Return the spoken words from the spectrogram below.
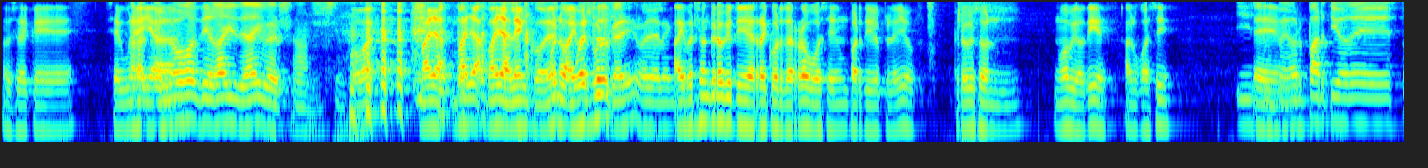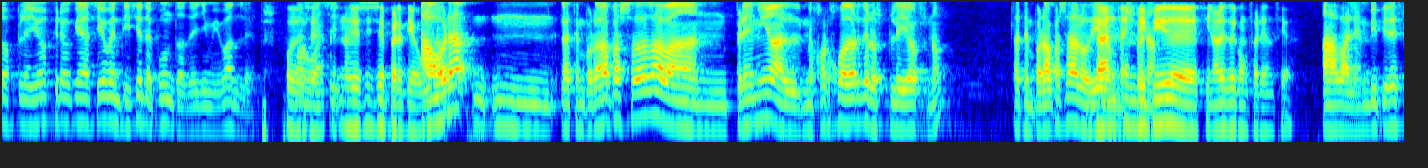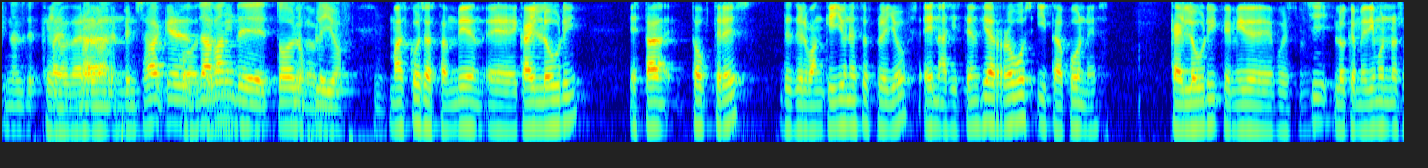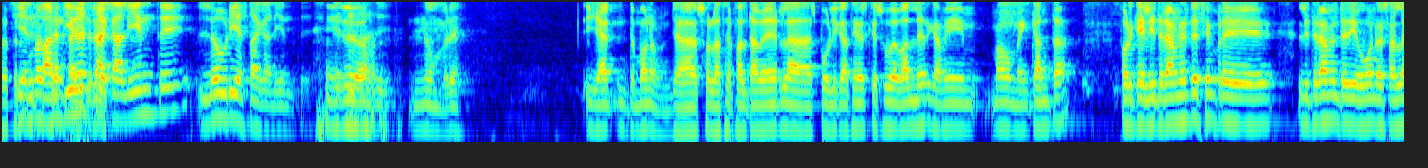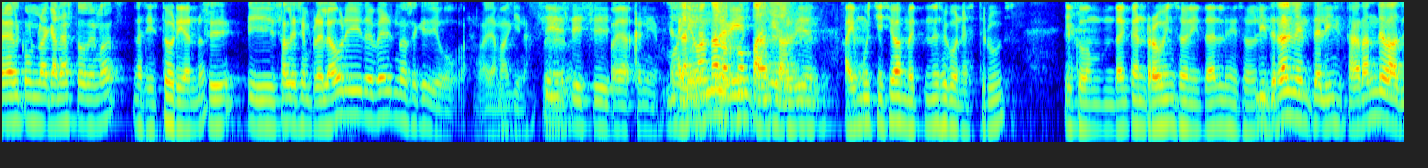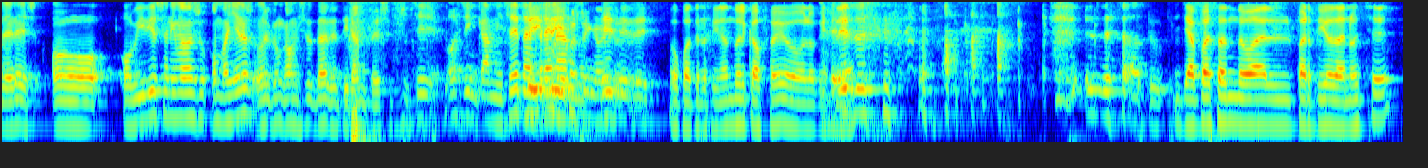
O sea que según Para ahí que luego digáis de Iverson. Va- vaya, vaya, vaya elenco, ¿eh? Bueno, Iverson, Westbrook ahí, vaya elenco. Iverson creo que tiene récord de robos en un partido de playoff. Creo que son 9 o 10, algo así. Y su Eh, peor partido de estos playoffs creo que ha sido 27 puntos de Jimmy Butler. Puede ser. así. No sé si se perdió uno. Ahora, mm, la temporada pasada daban premio al mejor jugador de los playoffs, ¿no? La temporada pasada lo dieron, Dan me MVP suena. de finales de conferencia. Ah, vale, MVP de finales de... Que vale, lo vale. Pensaba que daban termine. de todos los playoffs. Más cosas también. Eh, Kyle Lowry está top 3 desde el banquillo en estos playoffs en asistencias, robos y tapones. Kyle Lowry, que mide pues Sí. lo que medimos nosotros. Si el partido 83. está caliente, Lowry está caliente. Eso es así. No, hombre. Y ya, bueno, ya solo hace falta ver las publicaciones que sube Butler, que a mí, vamos, me encanta. Porque literalmente siempre, literalmente digo, bueno, sale él con una canasta o demás. Las historias, ¿no? Sí, y sale siempre Lauri, de Best, no sé qué, y digo, bueno, vaya máquina. Sí, verdad. sí, sí. Vaya genio. Motivando a los compañeros. también. Hay muchísimas metiéndose con Struz y con Duncan Robinson y tal. y son- Literalmente el Instagram de Butler es o, o vídeos animados de sus compañeros o él con camisetas de tirantes. Sí, o sin camiseta Sí, sí, entrenando. sí, sí, sí, sí. O patrocinando el café o lo que sea. Eso es... es verdad, tú. Ya pasando al partido de anoche,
